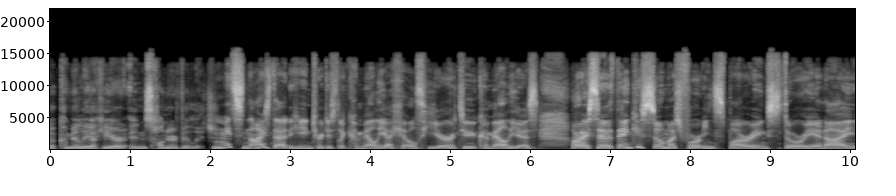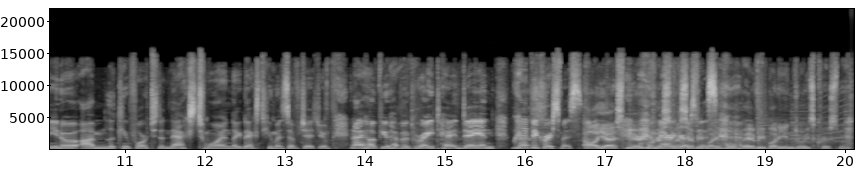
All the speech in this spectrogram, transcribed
the camellia here in Sunner Village. Mm, It's nice that he introduced like Camellia Hills here to camellias. All right, so thank you so much for inspiring story, and I, you know, I'm looking forward to the next one, like next Humans of Jeju, and I hope you have a great he- day and happy Yes. Christmas. Oh yes, Merry Christmas, Merry Christmas. everybody. Hope everybody enjoys Christmas.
